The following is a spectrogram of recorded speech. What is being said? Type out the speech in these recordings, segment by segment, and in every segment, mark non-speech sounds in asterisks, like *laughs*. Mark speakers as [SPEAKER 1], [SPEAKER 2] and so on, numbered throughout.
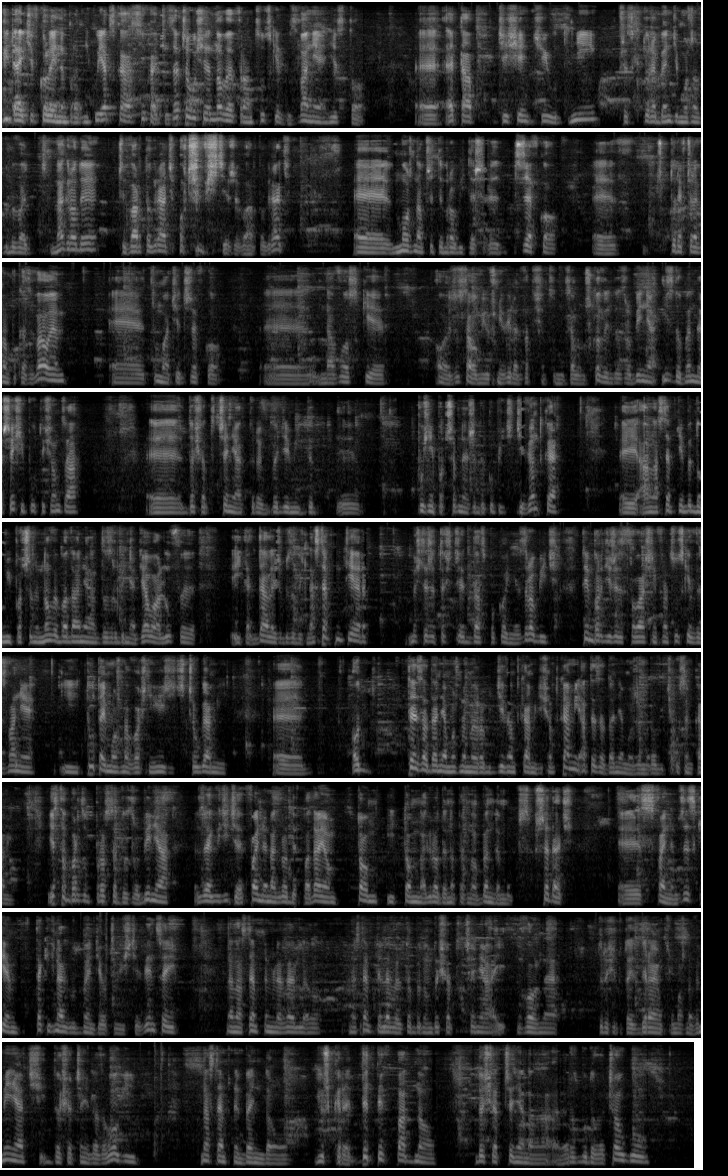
[SPEAKER 1] Witajcie w kolejnym poradniku Jacka. Słuchajcie, zaczęło się nowe francuskie wyzwanie. Jest to e, etap 10 dni, przez które będzie można zdobywać nagrody. Czy warto grać? *laughs* Oczywiście, że warto grać. E, można przy tym robić też e, drzewko, które wczoraj Wam pokazywałem. Tu macie drzewko na włoskie. O, zostało mi już niewiele, 2000 niecałe uszkodzeń do zrobienia i zdobędę 6,5 tysiąca e, doświadczenia, które będzie mi do, e, później potrzebne, żeby kupić dziewiątkę, e, a następnie będą mi potrzebne nowe badania do zrobienia działa, lufy i tak dalej, żeby zrobić następny tier. Myślę, że to się da spokojnie zrobić, tym bardziej, że jest właśnie francuskie wyzwanie i tutaj można właśnie jeździć czołgami. e, te zadania możemy robić dziewiątkami, dziesiątkami, a te zadania możemy robić ósemkami. Jest to bardzo proste do zrobienia że jak widzicie fajne nagrody wpadają. Tą i tą nagrodę na pewno będę mógł sprzedać e, z fajnym zyskiem. Takich nagród będzie oczywiście więcej. Na następnym levelu, następny level to będą doświadczenia wolne, które się tutaj zbierają, które można wymieniać. Doświadczenie dla załogi. Następnym będą już kredyty wpadną. Doświadczenia na rozbudowę czołgu.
